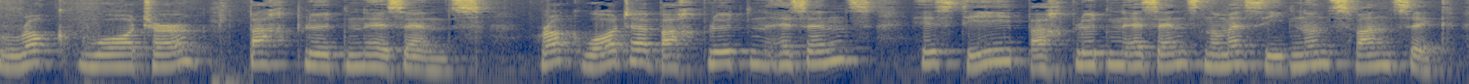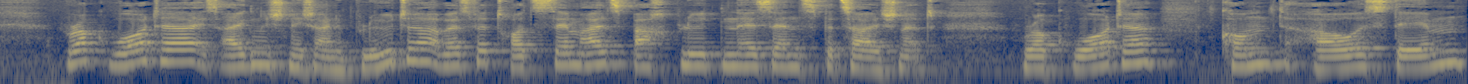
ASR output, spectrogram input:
Rockwater Bachblütenessenz. Rockwater Bachblütenessenz ist die Bachblütenessenz Nummer 27. Rockwater ist eigentlich nicht eine Blüte, aber es wird trotzdem als Bachblütenessenz bezeichnet. Rockwater kommt aus dem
